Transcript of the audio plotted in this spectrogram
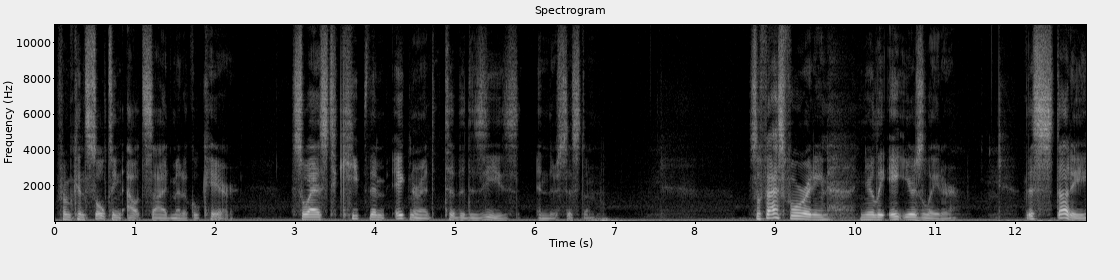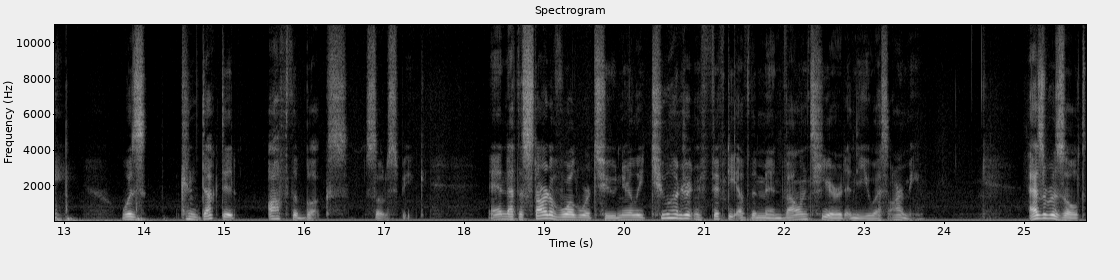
from consulting outside medical care, so as to keep them ignorant to the disease in their system. So, fast forwarding nearly eight years later, this study was conducted off the books, so to speak. And at the start of World War II, nearly 250 of the men volunteered in the U.S. Army. As a result,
